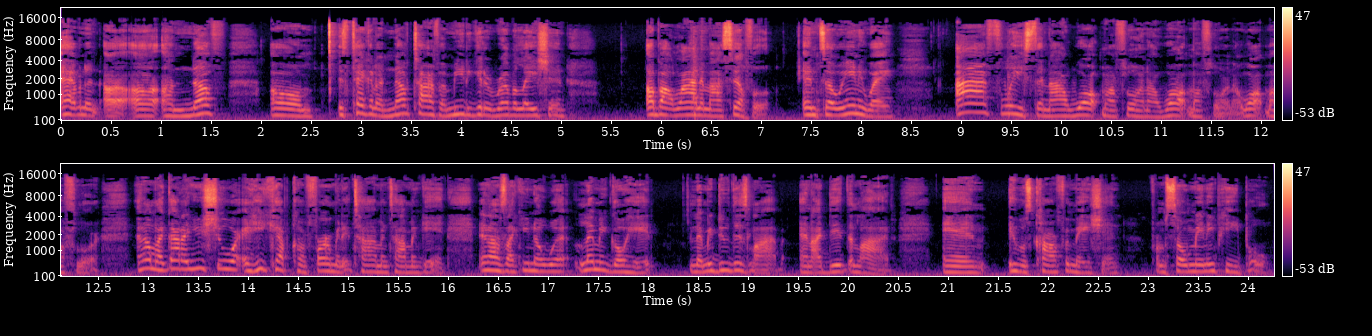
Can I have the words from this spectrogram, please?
having an, uh, uh, enough, um, it's taking enough time for me to get a revelation about lining myself up. And so anyway, I fleeced and I walked my floor and I walked my floor and I walked my floor. And I'm like, God, are you sure? And he kept confirming it time and time again. And I was like, you know what? Let me go ahead. Let me do this live. And I did the live. And it was confirmation from so many people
